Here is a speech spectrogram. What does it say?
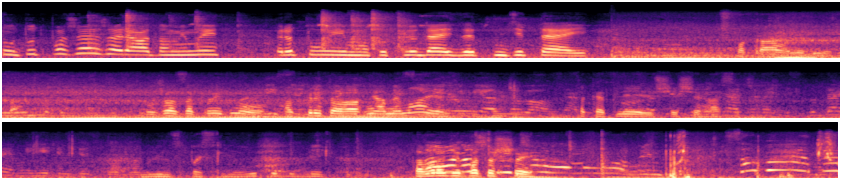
Ну, тут пожежа рядом і ми рятуємо тут людей, дітей. Поки вони будуть так. Уже закрит, ну, відкритого огня немає. Таке тліюче ще гасить. Блін, спасли, лучше бы, блядь. Та вроді потуши. Собака!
